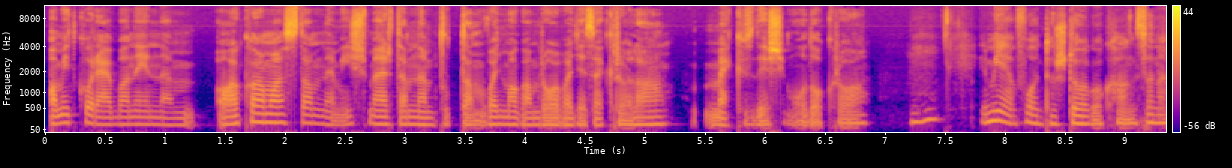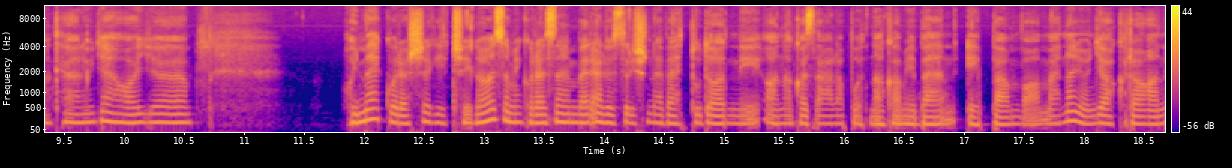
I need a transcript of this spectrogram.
amit korábban én nem alkalmaztam, nem ismertem, nem tudtam vagy magamról, vagy ezekről a megküzdési módokról. Uh-huh. Milyen fontos dolgok hangzanak el, ugye, hogy hogy mekkora segítség az, amikor az ember először is nevet tud adni annak az állapotnak, amiben éppen van. Mert nagyon gyakran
